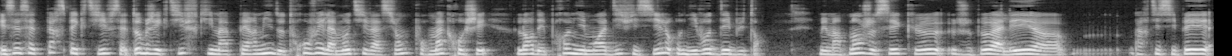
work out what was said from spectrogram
Et c'est cette perspective, cet objectif qui m'a permis de trouver la motivation pour m'accrocher lors des premiers mois difficiles au niveau débutant. Mais maintenant, je sais que je peux aller euh, participer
